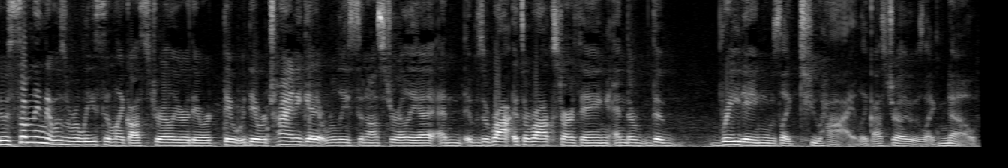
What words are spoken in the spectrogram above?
there was something that was released in like Australia. They were they were they were trying to get it released in Australia, and it was a rock. It's a Rockstar thing, and the the rating was like too high. Like Australia was like no,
